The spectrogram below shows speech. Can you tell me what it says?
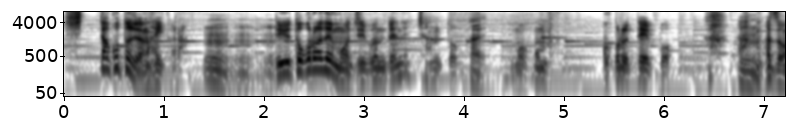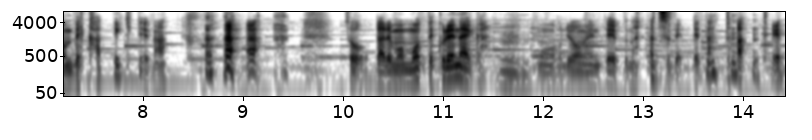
知ったことじゃないからうん。うん。うんっていうところでもう自分でねちゃんとはい。もうほんま ゴールテープをア うんマゾンで買ってきてな そう誰も持ってくれないからうん。もう両面テープのやつでペタッと貼って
